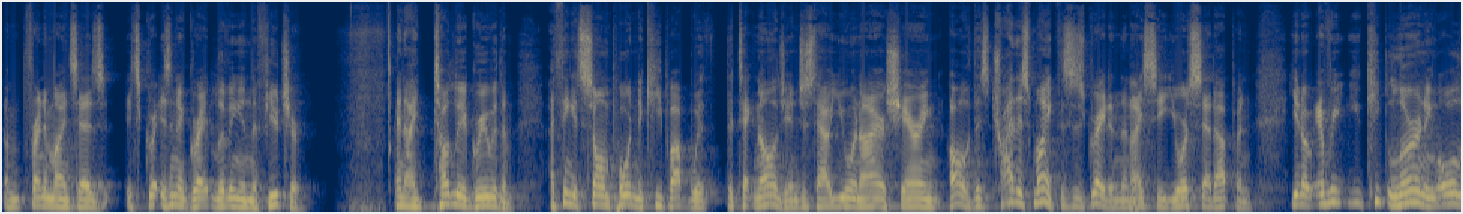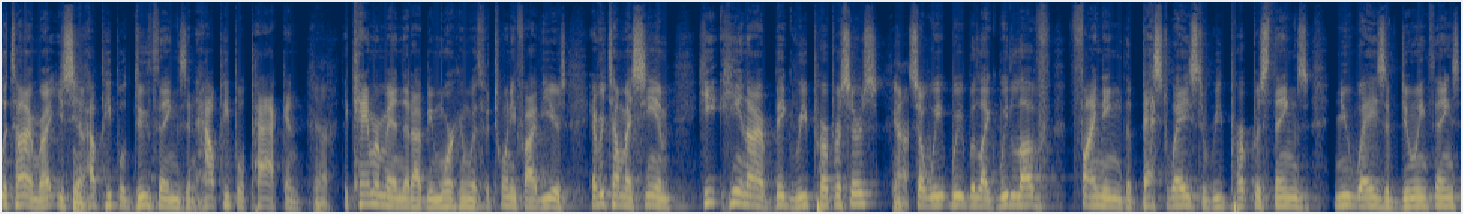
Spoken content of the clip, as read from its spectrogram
A friend of mine says it's great, isn't it great living in the future? And I totally agree with him. I think it's so important to keep up with the technology and just how you and I are sharing. Oh, this try this mic. This is great. And then I see your setup, and you know, every you keep learning all the time, right? You see Yeah. how people do things and how people pack. And Yeah. the cameraman that I've been working with for 25 years, every time I see him, he he and I are big repurposers. Yeah. So we we were like we love finding the best ways to repurpose things, new ways of doing things,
